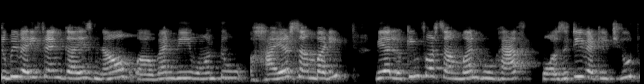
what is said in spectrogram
to be very frank, guys, now uh, when we want to hire somebody, we are looking for someone who has positive attitude,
